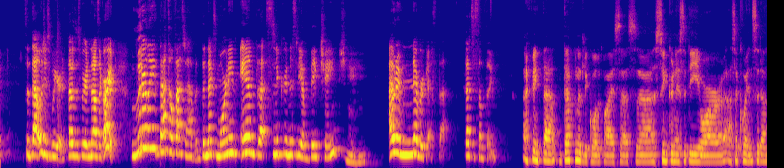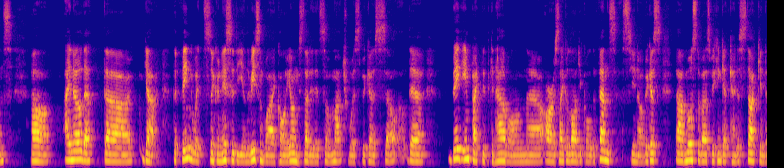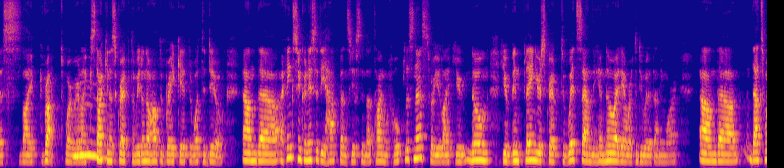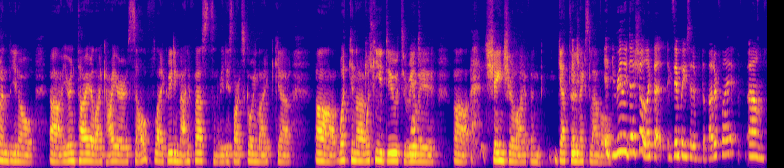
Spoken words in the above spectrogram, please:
So that was just weird. That was just weird. And then I was like, all right, literally that's how fast it happened. The next morning and that synchronicity of big change mm-hmm. i would have never guessed that. That's just something. I think that definitely qualifies as synchronicity or as a coincidence. Uh, i know that uh, yeah the thing with synchronicity and the reason why carl jung studied it so much was because uh, the big impact it can have on uh, our psychological defenses you know because uh, most of us we can get kind of stuck in this like rut where we're like stuck mm. in a script and we don't know how to break it or what to do and uh, i think synchronicity happens just in that time of hopelessness where you like you know you've been playing your script to wits end and you have no idea what to do with it anymore and uh, that's when you know uh, your entire like higher self like really manifests and really starts going like uh, what can uh, what can you do to really uh, change your life and get to it, the next level? It really does show, like that example you said of the butterfly. Um,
